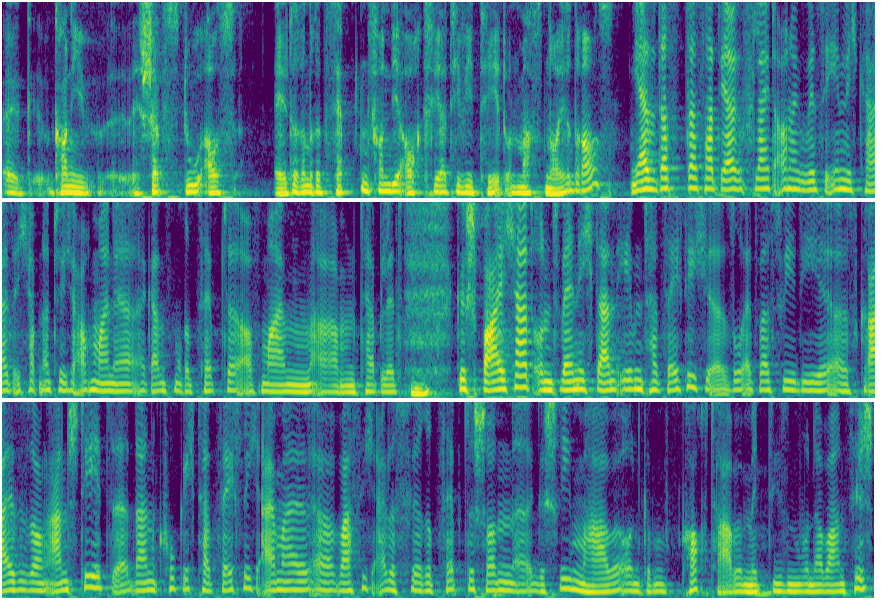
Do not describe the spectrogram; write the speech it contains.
Äh, Conny, äh, schöpfst du aus älteren Rezepten von dir auch Kreativität und machst neue draus? Ja, also das, das hat ja vielleicht auch eine gewisse Ähnlichkeit. Ich habe natürlich auch meine ganzen Rezepte auf meinem ähm, Tablet mhm. gespeichert und wenn ich dann eben tatsächlich äh, so etwas wie die äh, Sky-Saison ansteht, äh, dann gucke ich tatsächlich einmal, äh, was ich alles für Rezepte schon äh, geschrieben habe und gekocht habe mit diesem wunderbaren Fisch.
